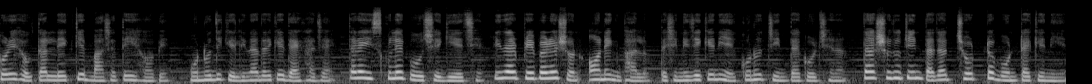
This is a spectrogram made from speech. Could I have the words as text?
করেই হোক তার লেককে বাঁচাতেই হবে। অন্যদিকে লিনাদেরকে দেখা যায়, তারা স্কুলে পৌঁছে গিয়েছে। লিনার প্রিপারেশন অনেক ভালো, তাই সে নিজেকে নিয়ে কোনো চিন্তা করছে না। তার শুধু চিন্তা তার ছোট্ট বোনটাকে নিয়ে।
